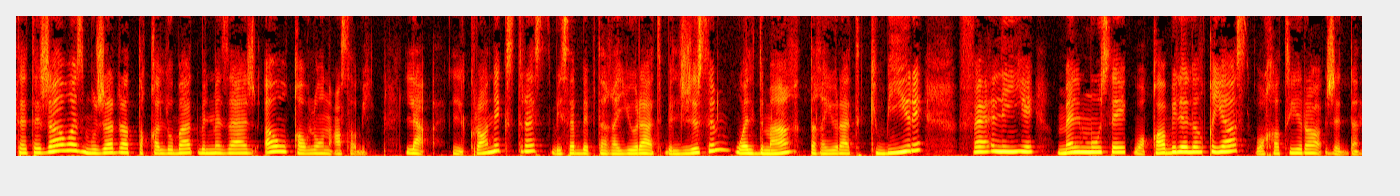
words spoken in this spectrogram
تتجاوز مجرد تقلبات بالمزاج أو قولون عصبي. لا الكرونيك ستريس بيسبب تغيرات بالجسم والدماغ تغيرات كبيرة فعلية ملموسة وقابلة للقياس وخطيرة جدا.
